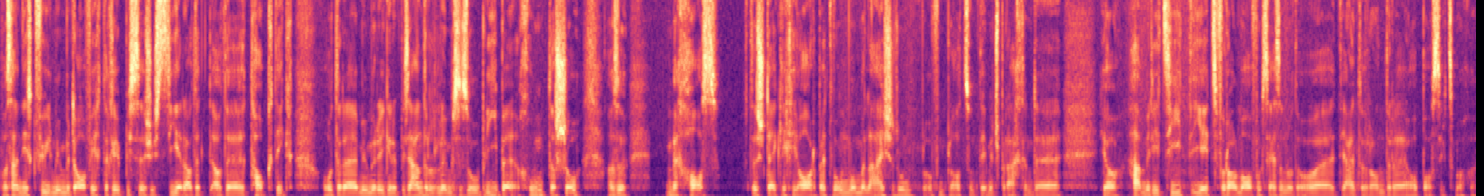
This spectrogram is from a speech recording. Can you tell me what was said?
was haben die das Gefühl, müssen wir da vielleicht etwas justieren an der, an der Taktik oder äh, müssen wir irgendetwas ändern oder lassen wir es so bleiben, kommt das schon? Also man kann es, das ist tägliche Arbeit, die man leistet auf dem Platz und dementsprechend äh, ja, haben wir die Zeit, jetzt vor allem Anfang der Saison noch da, äh, die eine oder andere Anpassung zu machen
